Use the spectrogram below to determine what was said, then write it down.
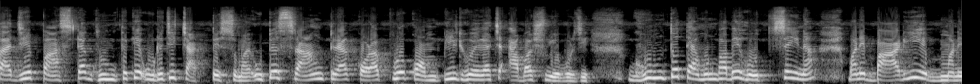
বাজে পাঁচটা, ঘুম থেকে উঠেছি চারটের সময়। উঠে স্নান ট্র্যাক করা পুরো কমপ্লিট হয়ে গেছে, আবার শুয়ে পড়েছি। ঘুম তো তেমনভাবে হচ্ছেই না মানে বাড়ি মানে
